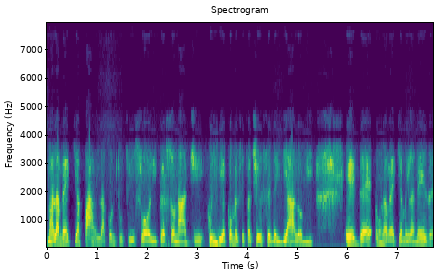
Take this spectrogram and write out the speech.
ma la vecchia parla con tutti i suoi personaggi, quindi è come se facesse dei dialoghi. Ed è una vecchia milanese,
